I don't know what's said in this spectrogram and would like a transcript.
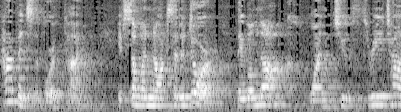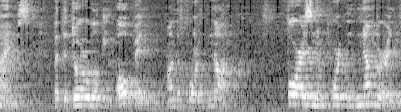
happens the fourth time. If someone knocks at a door, they will knock one, two, three times, but the door will be open on the fourth knock. Four is an important number in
